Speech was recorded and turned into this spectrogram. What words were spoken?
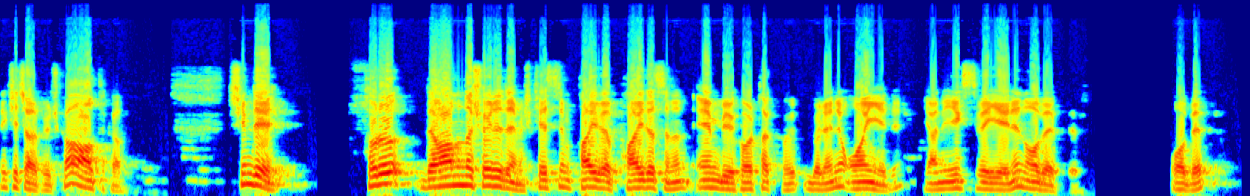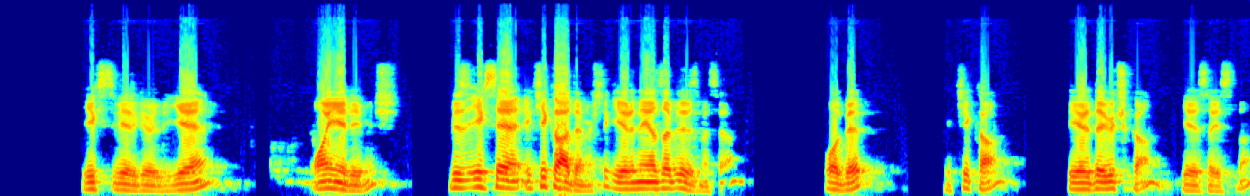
2 çarpı 3k 6k. Şimdi soru devamında şöyle demiş. Kesim pay ve paydasının en büyük ortak böleni 17. Yani x ve y'nin OBEP'tir. OBEP x virgül y 17'ymiş. Biz x'e 2k demiştik. Yerine yazabiliriz mesela. OBEP 2k. Diğeri de 3k y sayısı da.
